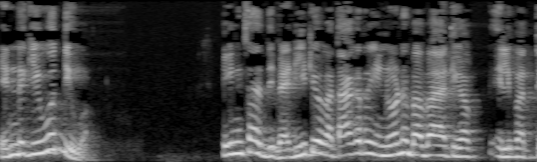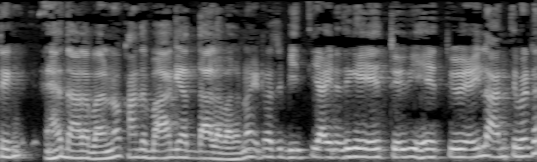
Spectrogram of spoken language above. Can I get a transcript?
එන්න කිව්වොත් දිව්වා. ඒ නිසා වැඩිහිටියෝ කතා කරගෙන ඉන්නෝනේ බබා ටිකක් එලිපත්තෙන් ඇහැ දාලා බලනවා කඳ භාගයක් දාලා බලනවා ඊට පස්සේ බිත්ති අයින දිගේ හේතු වෙවි හේතු වෙවි ඇවිල්ලා අන්තිමට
